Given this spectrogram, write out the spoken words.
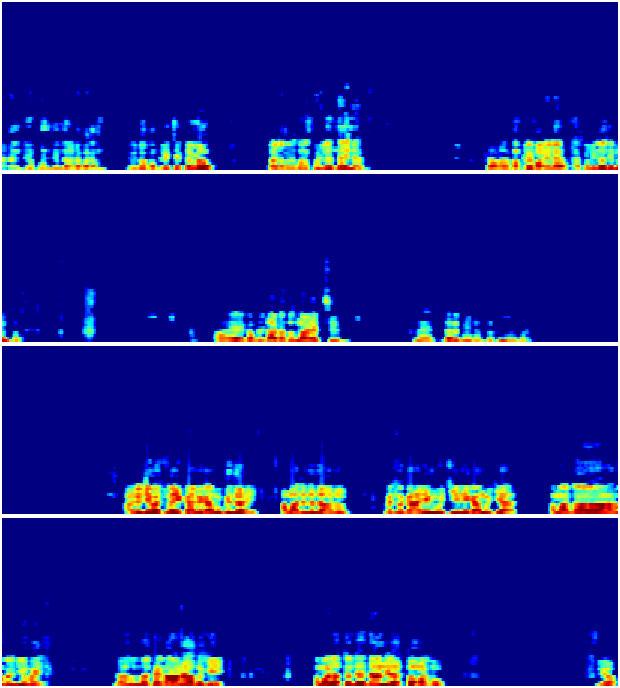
દાદા જોયું બાડા જોઈ લો કમ્પ્લીટ ચેક લો. દાદા બાડા કોઈ ખુલ્લે જ નહીં ને. દાદા કમ્પ્લીટ મારેલા આ કોની મને તો. આ કમ્પ્લીટ દાદા તો મારે જ છે. ને, દાદા બોલ બોલ જે વચમાં એકામેકા મૂકી દો આમાં શું જવાનું વચમાં ગાડી મૂચી નેકા મૂચ્યા અમાર તો સારું કહી ગયું ભાઈ. ના તું બખાઈ પાડવા ના હતો કે. અમારો રસ્તો છે જાણ રસ્તો અમારો તો. લ્યો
